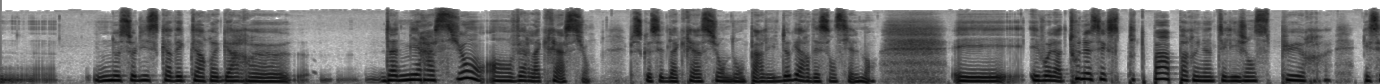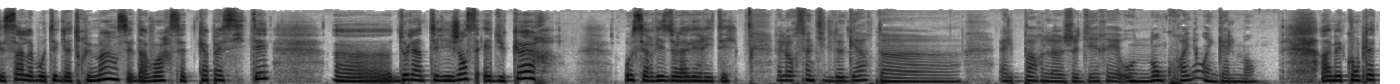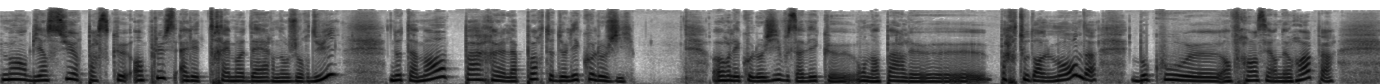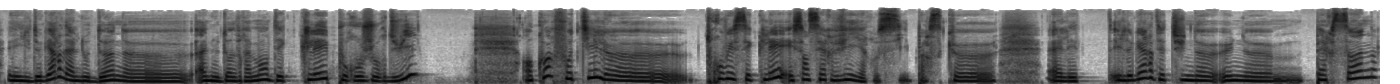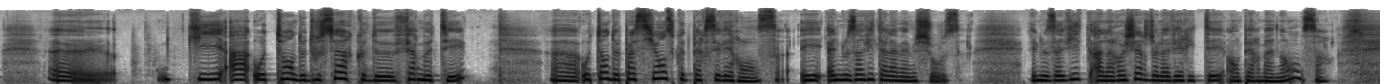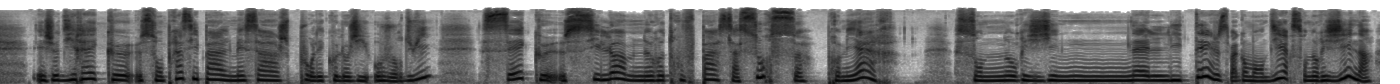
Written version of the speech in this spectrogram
ne se lisent qu'avec un regard euh, d'admiration envers la création, puisque c'est de la création dont parle Hildegarde essentiellement. Et, voilà, tout ne s'explique pas par une intelligence pure. Et c'est ça la beauté de l'être humain, c'est d'avoir cette capacité euh, de l'intelligence et du cœur au service de la vérité. Alors Sainte Hildegarde, euh, elle parle, je dirais, aux non-croyants également. Ah mais complètement, bien sûr, parce que en plus elle est très moderne aujourd'hui, notamment par la porte de l'écologie. Or, l'écologie, vous savez que on en parle euh, partout dans le monde, beaucoup euh, en France et en Europe. Et Hildegarde, elle nous donne, euh, elle nous donne vraiment des clés pour aujourd'hui. Encore faut-il trouver ces clés et s'en servir aussi, parce que elle est, est une, une personne qui a autant de douceur que de fermeté, euh, autant de patience que de persévérance. Et elle nous invite à la même chose. Elle nous invite à la recherche de la vérité en permanence. Et je dirais que son principal message pour l'écologie aujourd'hui, c'est que si l'homme ne retrouve pas sa source première, son originalité, je ne sais pas comment dire, son origine,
